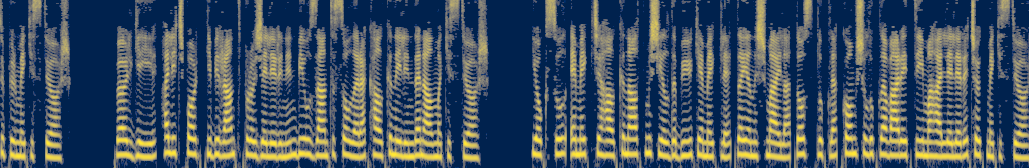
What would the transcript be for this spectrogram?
süpürmek istiyor. Bölgeyi, Haliçport gibi rant projelerinin bir uzantısı olarak halkın elinden almak istiyor. Yoksul, emekçi halkın 60 yılda büyük emekle, dayanışmayla, dostlukla, komşulukla var ettiği mahallelere çökmek istiyor.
